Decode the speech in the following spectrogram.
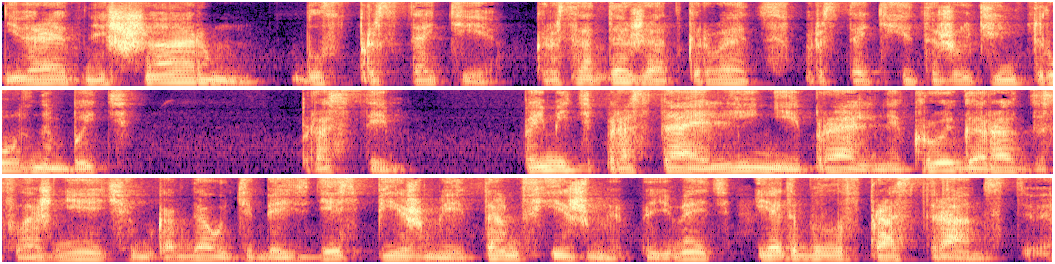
невероятный шарм был в простоте. Красота же открывается в простоте. Это же очень трудно быть простым. Поймите, простая линия и правильный крой гораздо сложнее, чем когда у тебя здесь пижмы и там фижмы, понимаете? И это было в пространстве.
